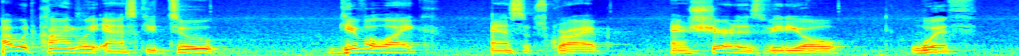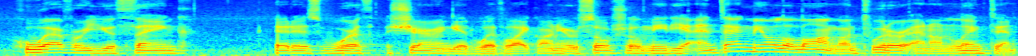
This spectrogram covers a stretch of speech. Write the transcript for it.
I would kindly ask you to give a like and subscribe and share this video with whoever you think it is worth sharing it with, like on your social media, and tag me all along on Twitter and on LinkedIn.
